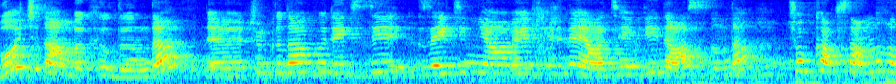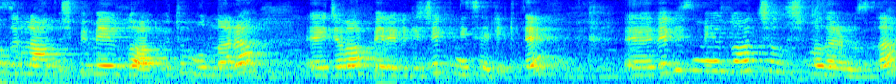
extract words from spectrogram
Bu açıdan bakıldığında e, Türk Gıda Kodeksi zeytinyağı ve perineyağı tebliği de aslında çok kapsamlı hazırlanmış bir mevzuat. Bütün bunlara e, cevap verebilecek nitelikte. E, ve biz mevzuat çalışmalarımızda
